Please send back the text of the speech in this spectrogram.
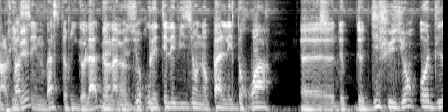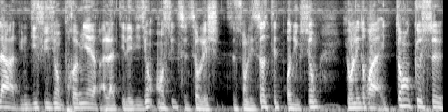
parle privées. c'est une vaste rigolade dans Mais, la euh, mesure où les télévisions n'ont pas les droits euh, de, de diffusion au-delà d'une diffusion première à la télévision. Ensuite, ce sont, les, ce sont les sociétés de production qui ont les droits. Et tant que ce,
